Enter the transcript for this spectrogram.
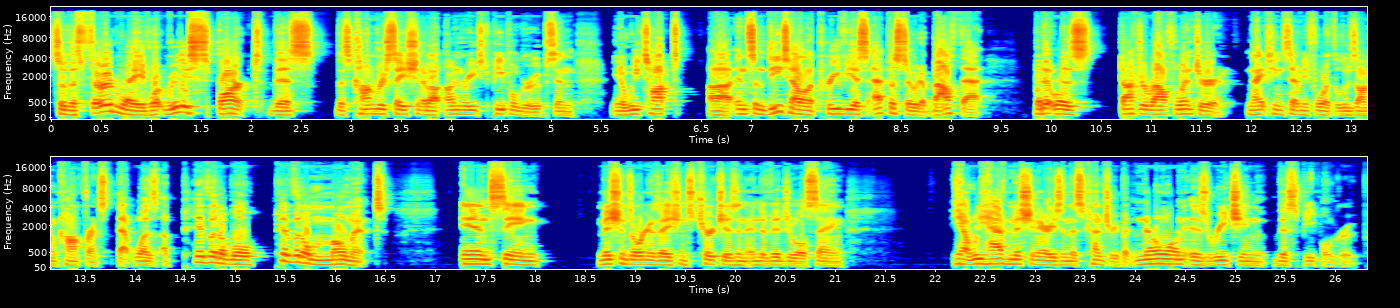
So the third wave, what really sparked this this conversation about unreached people groups, and you know, we talked uh, in some detail in a previous episode about that, but it was Dr. Ralph Winter, 1974 at the Lausanne Conference, that was a pivotal pivotal moment in seeing missions organizations, churches, and individuals saying, yeah, we have missionaries in this country, but no one is reaching this people group.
